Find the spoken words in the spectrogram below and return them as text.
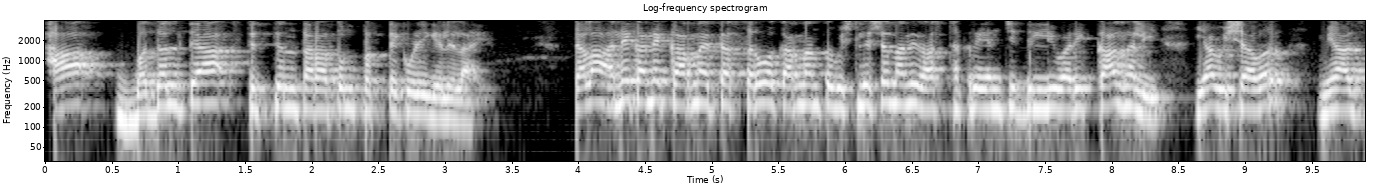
हा बदलत्या स्थित्यंतरातून प्रत्येक वेळी गेलेला आहे. त्याला अनेक अनेक कारण आहेत. त्या सर्व कारणांचं विश्लेषण आणि राज ठाकरे यांची दिल्लीवारी का झाली? या विषयावर मी आज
